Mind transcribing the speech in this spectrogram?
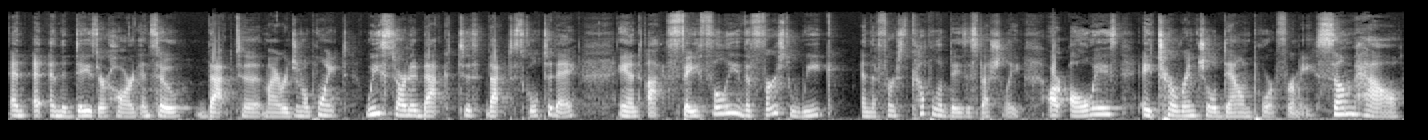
and and the days are hard. And so back to my original point, we started back to back to school today and I faithfully the first week and the first couple of days especially are always a torrential downpour for me. Somehow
